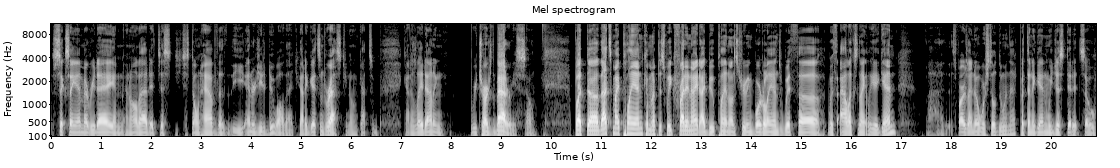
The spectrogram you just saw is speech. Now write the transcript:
6 a.m. every day and, and all that, it just you just don't have the, the energy to do all that. You got to get some rest, you know, got some, got to lay down and recharge the batteries. So, but uh, that's my plan coming up this week. Friday night, I do plan on streaming Borderlands with uh, with Alex Knightley again. Uh, as far as I know, we're still doing that. But then again, we just did it. So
